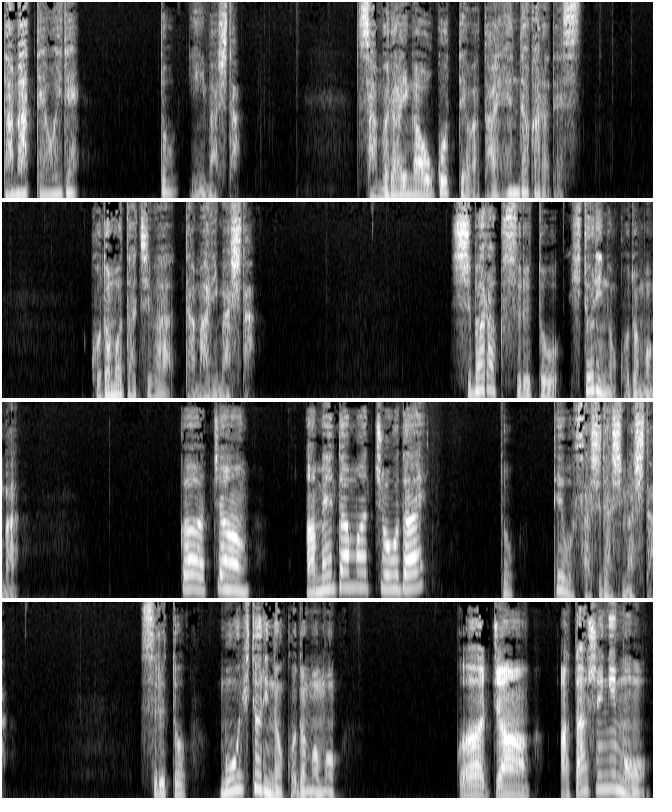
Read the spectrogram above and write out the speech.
黙っておいで、と言いました。侍が怒っては大変だからです。子供たちは黙りました。しばらくすると一人の子供が、母ちゃん、飴玉ちょうだい手を差し出しました。するともう一人の子供も、母ちゃん、あたしにも、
